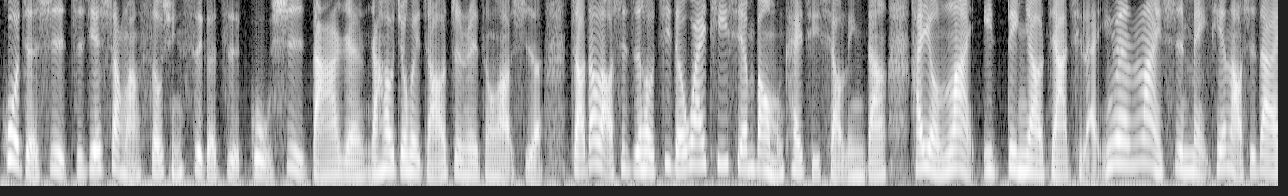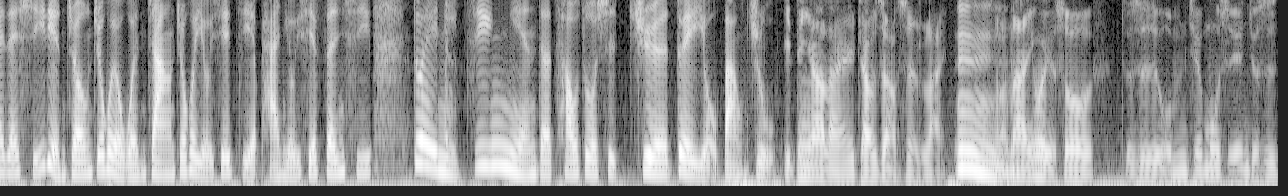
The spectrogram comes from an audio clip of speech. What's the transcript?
或者是直接上网搜寻四个字“股市达人”，然后就会找到郑瑞宗老师了。找到老师之后，记得 YT 先帮我们开启小铃铛，还有 Line 一定要加起来，因为 Line 是每天老师大概在十一点钟就会有文章，就会有一些解盘，有一些分析，对你今年的操作是绝对有帮助。一定要来加入郑老师的 Line。嗯、哦，那因为有时候就是我们节目时间就是。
